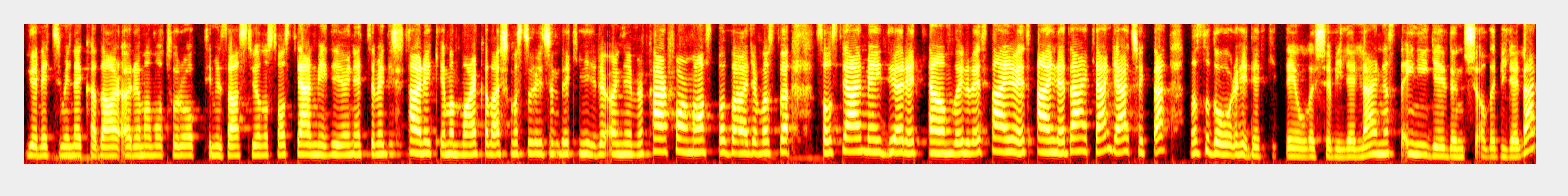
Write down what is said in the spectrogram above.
yönetimine kadar arama motoru optimizasyonu, sosyal medya yönetimi, dijital reklamın markalaşma sürecindeki yeri, önemi, performans pazarlaması, sosyal medya medya reklamları vesaire vesaire derken gerçekten nasıl doğru hedef kitleye ulaşabilirler, nasıl en iyi geri dönüşü alabilirler.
